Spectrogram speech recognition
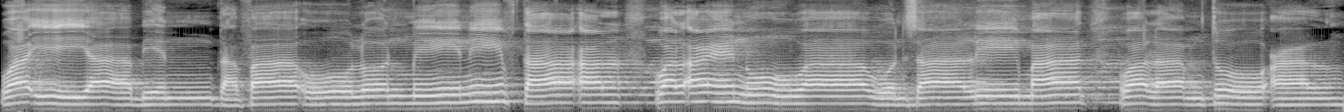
wa iya bin tafaulun minifta'al wal ainu wawun salimat walam tu'al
